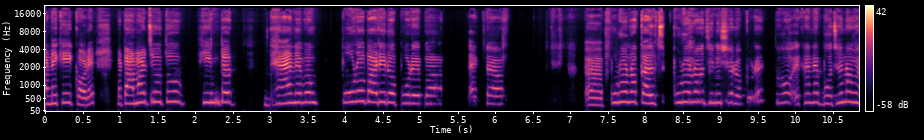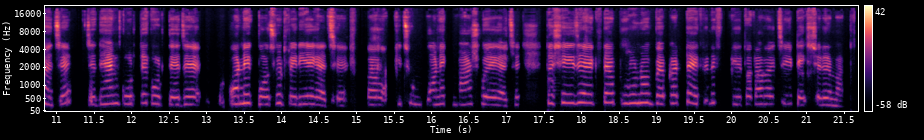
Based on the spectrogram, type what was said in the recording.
অনেকেই করে। বাট আমার যেহেতু থিমটা ধ্যান এবং পুরো বাড়ির ওপরে বা একটা পুরোনো কালচার পুরোনো জিনিসের ওপরে, তো এখানে বোঝানো হয়েছে যে ধ্যান করতে করতে যে অনেক বছর পেরিয়ে গেছে বা কিছু অনেক মাস হয়ে গেছে, তো সেই যে একটা পুরোনো ব্যাপারটা এখানে ফুটিয়ে তোলা হয়েছে এই টেক্সচারের মাধ্যমে।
